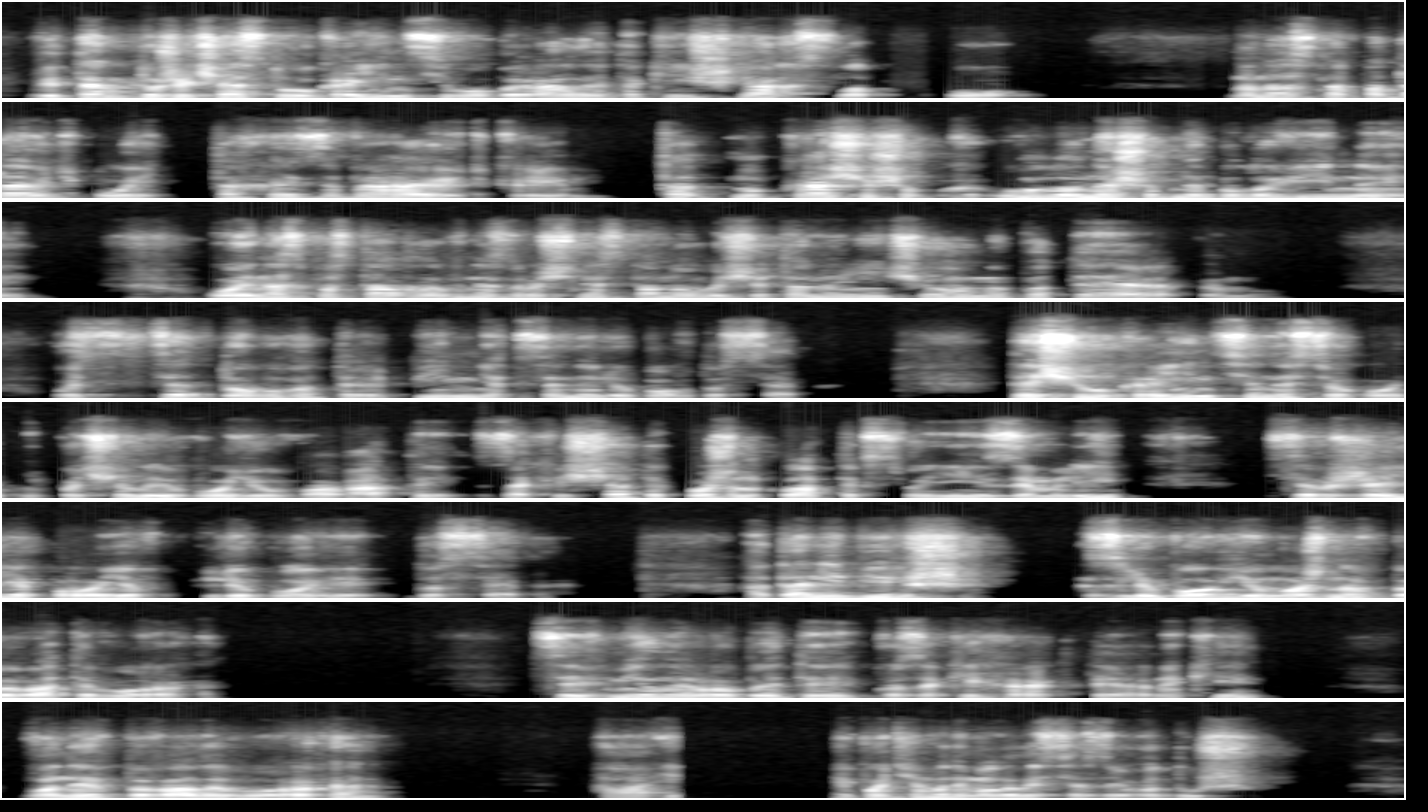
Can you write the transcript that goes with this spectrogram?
Відтак дуже часто українців обирали такий шлях слабкого. На нас нападають, ой, та хай забирають Крим. Та ну краще, щоб головне, щоб не було війни. Ой, нас поставили в незручне становище, та ну нічого ми потерпимо. Ось це довготерпіння, це не любов до себе. Те, що українці на сьогодні почали воювати, захищати кожен клаптик своєї землі, це вже є прояв любові до себе. А далі більше з любов'ю можна вбивати ворога. Це вміли робити козаки-характерники. Вони вбивали ворога, а і, потім вони молилися за його душу.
